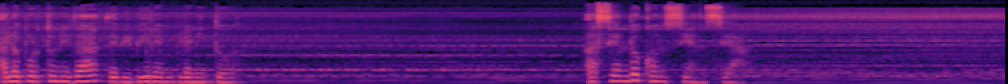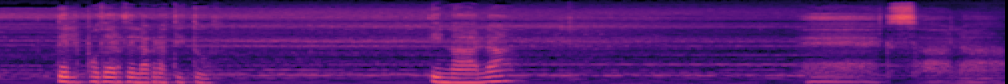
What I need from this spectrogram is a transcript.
a la oportunidad de vivir en plenitud, haciendo conciencia del poder de la gratitud. Inhala. Exhala.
